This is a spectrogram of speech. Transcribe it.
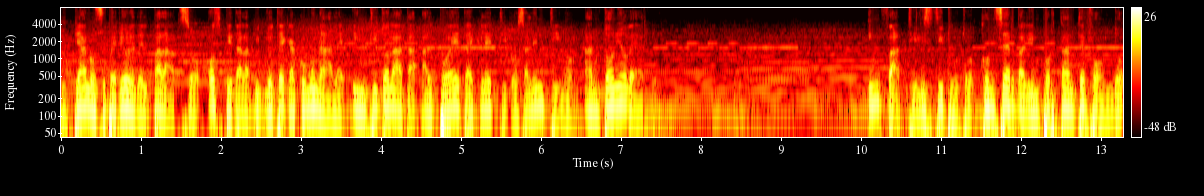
Il piano superiore del palazzo ospita la biblioteca comunale intitolata al poeta eclettico salentino Antonio Verri. Infatti l'istituto conserva l'importante fondo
